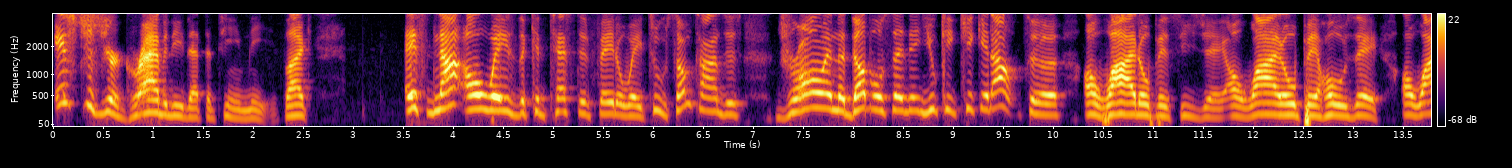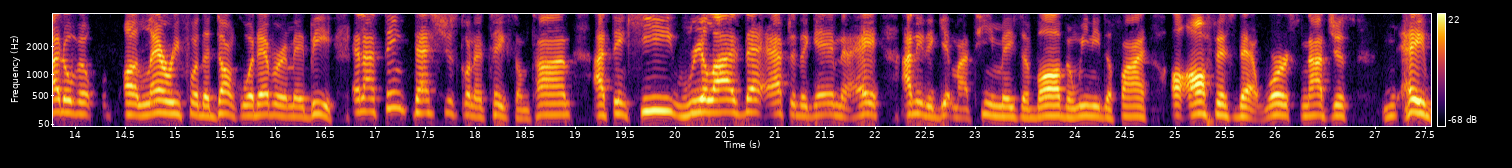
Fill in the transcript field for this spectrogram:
it's just your gravity that the team needs. Like, it's not always the contested fadeaway, too. Sometimes it's drawing the double so that you can kick it out to a wide open CJ, a wide open Jose, a wide open uh, Larry for the dunk, whatever it may be. And I think that's just going to take some time. I think he realized that after the game that, hey, I need to get my teammates involved and we need to find an offense that works, not just, hey,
